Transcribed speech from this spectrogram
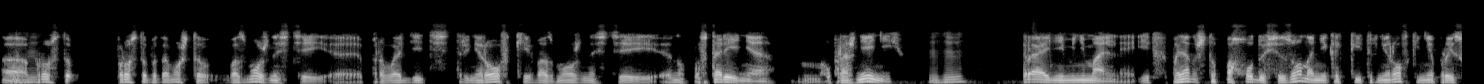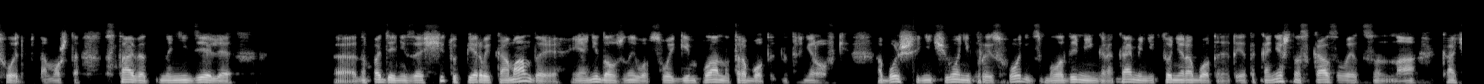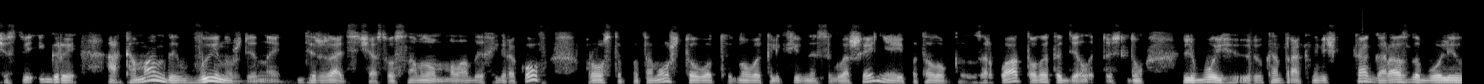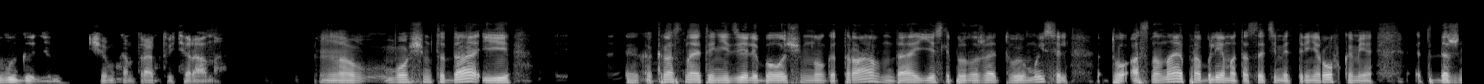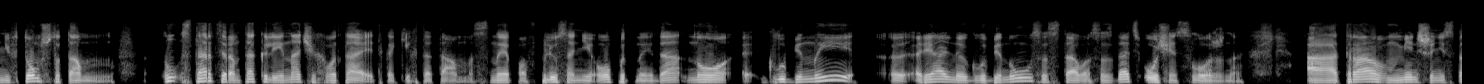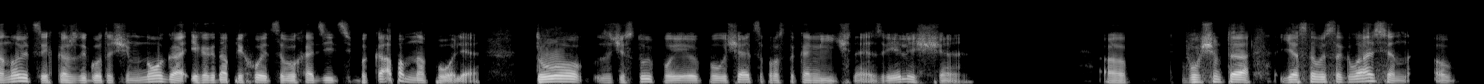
Mm-hmm. Просто просто потому что возможностей э, проводить тренировки, возможностей э, ну, повторения упражнений угу. крайне минимальные. И понятно, что по ходу сезона никакие тренировки не происходят, потому что ставят на неделе нападение и защиту первой команды, и они должны вот свой геймплан отработать на тренировке. А больше ничего не происходит, с молодыми игроками никто не работает. И это, конечно, сказывается на качестве игры. А команды вынуждены держать сейчас в основном молодых игроков, просто потому что вот новое коллективное соглашение и потолок зарплат, он это делает. То есть ну, любой э, контракт новичка гораздо более выгоден, чем контракт ветерана. А, в общем-то, да, и э, как раз на этой неделе было очень много травм, да, если продолжать твою мысль, то основная проблема-то с этими тренировками, это даже не в том, что там, ну, стартерам так или иначе хватает каких-то там снэпов, плюс они опытные, да, но э, глубины, э, реальную глубину состава создать очень сложно а травм меньше не становится, их каждый год очень много, и когда приходится выходить бэкапом на поле, то зачастую получается просто комичное зрелище. А, в общем-то, я с тобой согласен, а,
